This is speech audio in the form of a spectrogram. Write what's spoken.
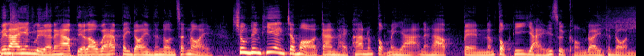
เวลายังเหลือนะครับ เดี๋ยวเราแวะไปดอยอินทนนท์สักหน่อย ช่วงเที่ยงจะเหมาะกับการถ่ายภาพน้ำตกแม่ยะนะครับ เป็นน้ำตกที่ใหญ่ที่สุดของดอยอินทนนท์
